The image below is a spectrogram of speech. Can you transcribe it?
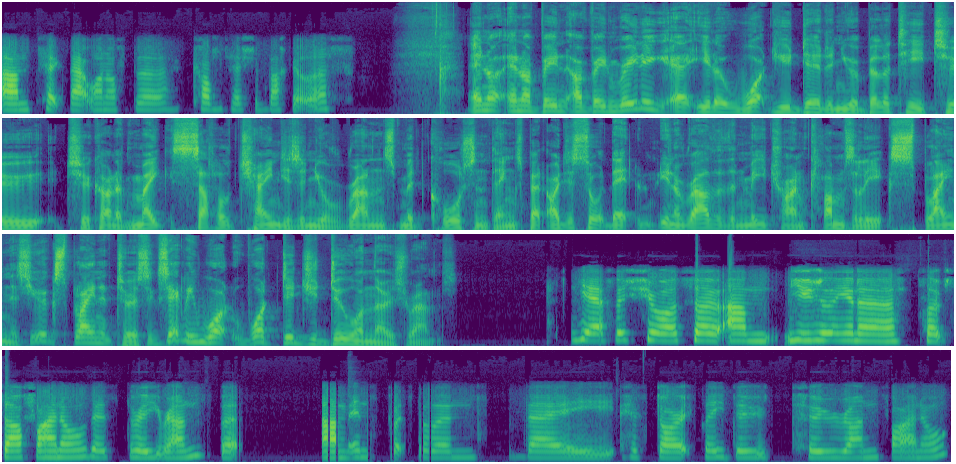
um, tick that one off the competition bucket list. And and I've been I've been reading uh, you know what you did and your ability to to kind of make subtle changes in your runs mid course and things. But I just thought that you know rather than me try and clumsily explain this, you explain it to us exactly what what did you do on those runs. Yeah, for sure. So um, usually in a slopestyle final, there's three runs, but um, in Switzerland they historically do two run final,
